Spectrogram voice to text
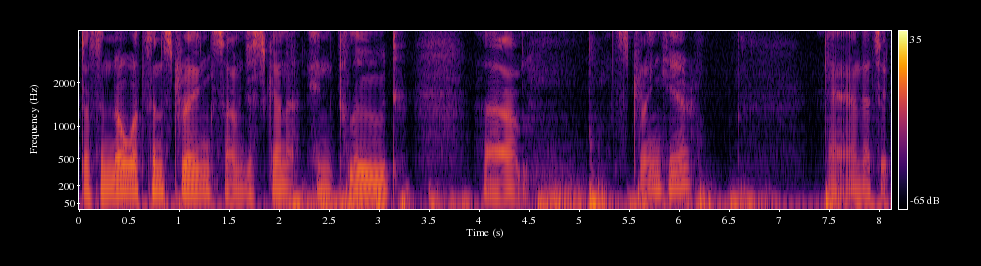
doesn't know what's in string, so I'm just gonna include um, string here, and that's it.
